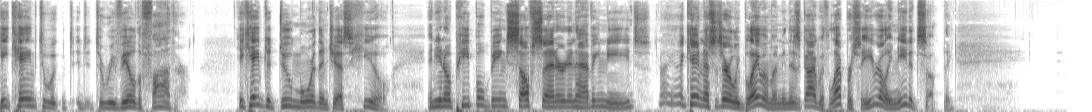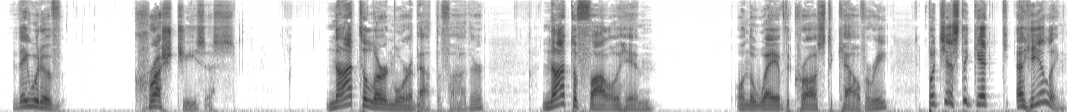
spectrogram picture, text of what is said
He came to to reveal the Father. He came to do more than just heal. And you know, people being self-centered and having needs, I can't necessarily blame him. I mean, this guy with leprosy, he really needed something. They would have crushed Jesus. Not to learn more about the Father, not to follow him on the way of the cross to Calvary, but just to get a healing,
